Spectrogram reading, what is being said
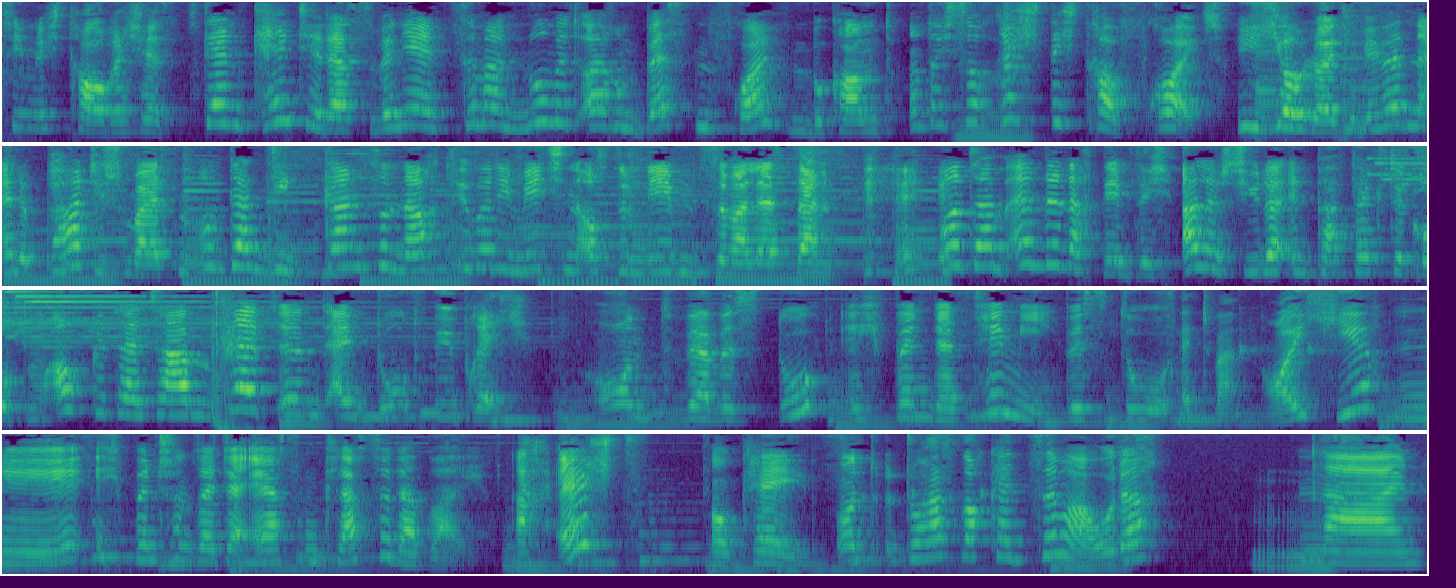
ziemlich traurig ist. Denn kennt ihr das, wenn ihr ein Zimmer nur mit euren besten Freunden bekommt und euch so richtig drauf freut? Jo Leute, wir werden eine Party schmeißen und dann die ganze Nacht über die Mädchen aus dem Nebenzimmer lästern. und am Ende, nachdem sich alle Schüler in perfekte Gruppen aufgeteilt haben, bleibt irgendein Dude übrig. Und wer bist du? Ich bin der Timmy. Bist du etwa neu hier? Nee, ich bin schon seit der ersten Klasse dabei. Ach echt? Okay, und du hast noch kein Zimmer, oder? Nein.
